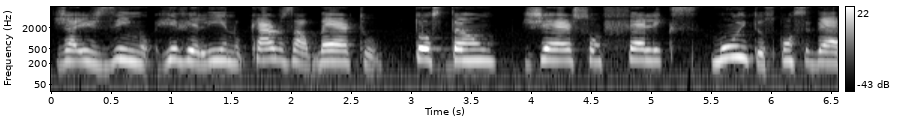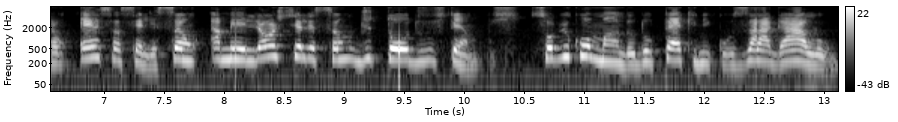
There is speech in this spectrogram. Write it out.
Jairzinho, Rivelino, Carlos Alberto, Tostão, Gerson, Félix. Muitos consideram essa seleção a melhor seleção de todos os tempos. Sob o comando do técnico Zagallo,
